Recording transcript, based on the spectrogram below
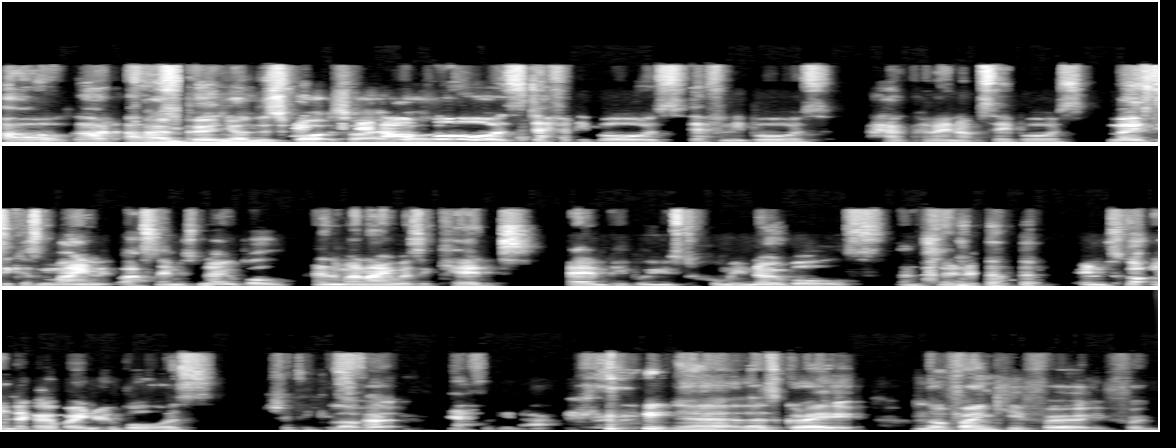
Oh God. Oh, I'm putting you on the spot, so I Oh. Bores, definitely Bores, definitely Bores. How can I not say Bores? Mostly because my last name is Noble, and when I was a kid, um, people used to call me Nobles, and so in Scotland I go by No Bores, which I think is Love fab- it. definitely that. Yeah, that's great. No, thank you for for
